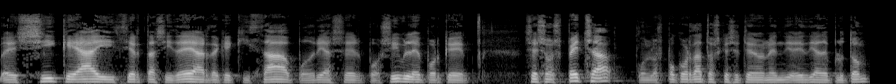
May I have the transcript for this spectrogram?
eh, sí que hay ciertas ideas de que quizá podría ser posible, porque se sospecha, con los pocos datos que se tienen en día, en día de Plutón,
